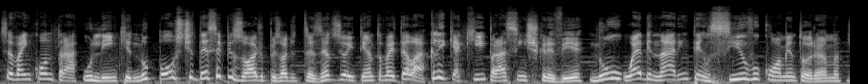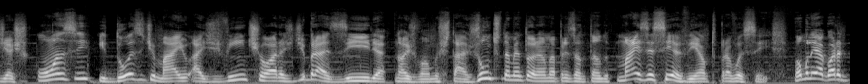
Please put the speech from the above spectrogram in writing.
você vai encontrar o link no post desse episódio, o episódio 380 vai ter lá. Clique aqui para se inscrever no webinar intensivo com a Mentorama, dias 11 e 12 de maio, às 20 horas de Brasília. Nós vamos estar juntos da Mentorama apresentando mais esse evento para vocês. Vamos ler agora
